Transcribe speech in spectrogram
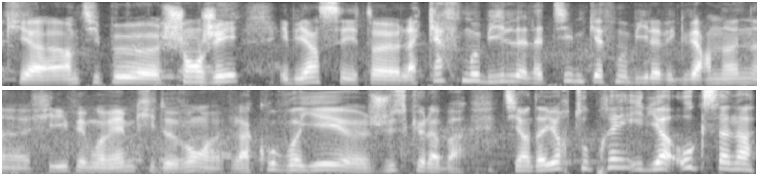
qui a un petit peu euh, changé, eh bien c'est euh, la CAF mobile, la team CAF mobile avec Vernon, euh, Philippe et moi-même qui devons euh, la convoyer euh, jusque là-bas. Tiens d'ailleurs tout près il y a Oksana.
